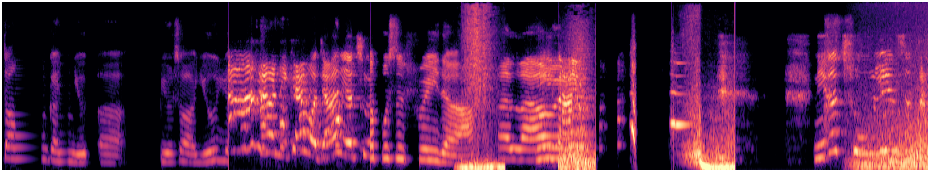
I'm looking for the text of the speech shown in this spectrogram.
动跟游呃，比如说游泳，还有你看我讲你的初这不是 free 的啊。！Hello，？你的初恋是长？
